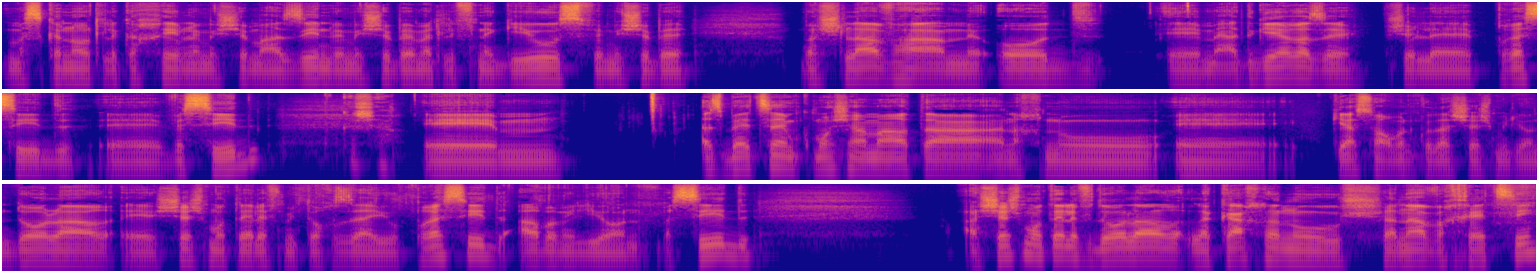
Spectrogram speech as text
מסקנות לקחים למי שמאזין ומי שבאמת לפני גיוס ומי שבשלב המאוד מאתגר הזה של פרסיד וסיד. בבקשה. אז בעצם כמו שאמרת אנחנו אה, גייסנו 4.6 מיליון דולר אה, 600 אלף מתוך זה היו פרסיד 4 מיליון בסיד. ה-600 אלף דולר לקח לנו שנה וחצי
